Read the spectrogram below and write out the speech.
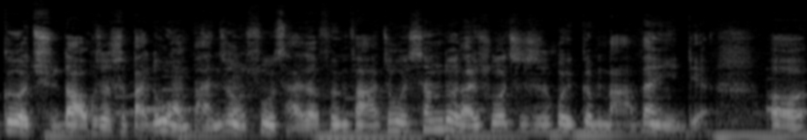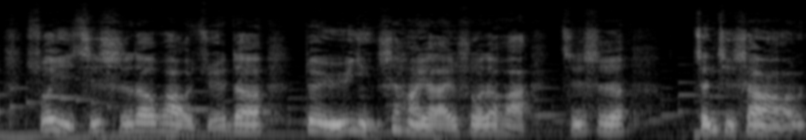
各个渠道或者是百度网盘这种素材的分发，就会相对来说其实会更麻烦一点。呃，所以其实的话，我觉得对于影视行业来说的话，其实整体上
